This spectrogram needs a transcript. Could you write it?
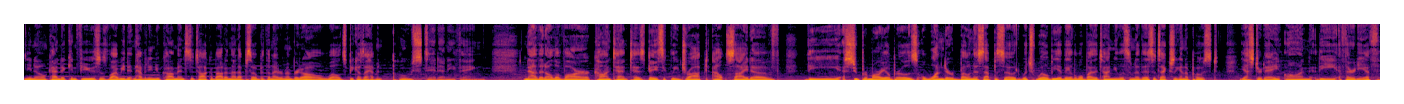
you know, kind of confused as why we didn't have any new comments to talk about in that episode. But then I remembered, oh, well, it's because I haven't posted anything. Now that all of our content has basically dropped outside of the Super Mario Bros. Wonder bonus episode, which will be available by the time you listen to this. It's actually going to post yesterday on the 30th.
